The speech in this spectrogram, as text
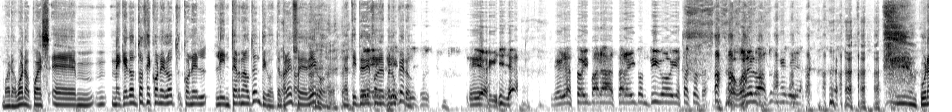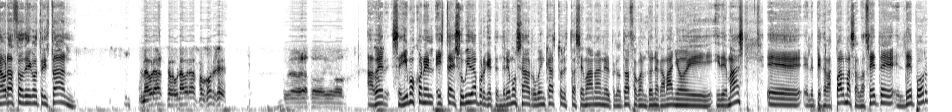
Bueno, bueno, pues eh, me quedo entonces con el con el linterna auténtico, ¿te parece, Diego? a ti te dejo en el peluquero. Sí, aquí ya. Yo ya estoy para estar ahí contigo y estas cosas. Los goles los hacen ellos ya. un abrazo, Diego Tristán. Un abrazo, un abrazo, Jorge. Un abrazo, Diego. A ver, seguimos con el, esta de subida porque tendremos a Rubén Castro esta semana en el pelotazo con Antonio Camaño y, demás. Eh, él empieza Las Palmas, Albacete, el Depor,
